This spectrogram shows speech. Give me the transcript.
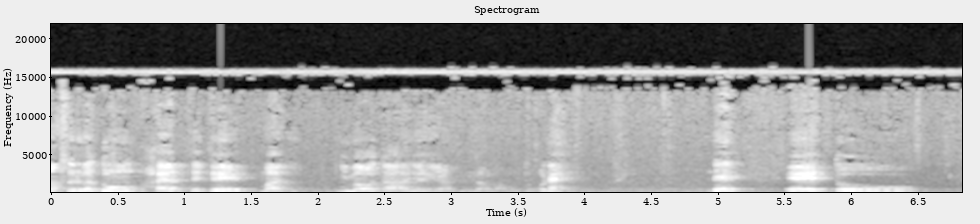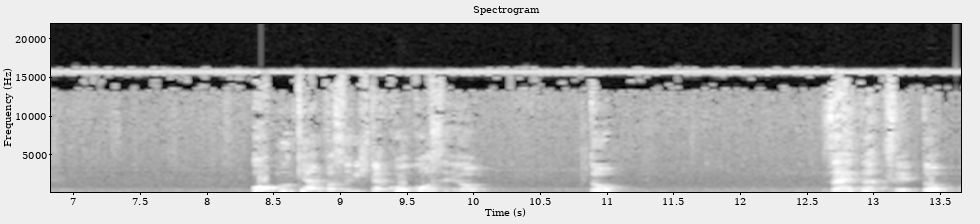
まあそれがドーンと流行ってて、まあ、今またあにゃにゃなまとこね。でえーっとオープンキャンパスに来た高校生をと在学生と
